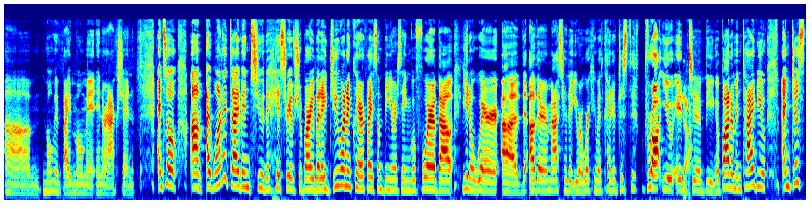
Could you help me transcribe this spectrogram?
um, moment by moment interaction. And so um, I want to dive into the history of Shibari, but I do want to clarify something you were saying before about, you know, where uh, the other master that you were working with kind of just brought you into yeah. being a bottom and tied you. And just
